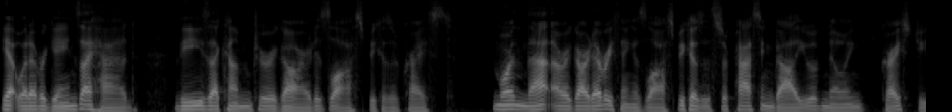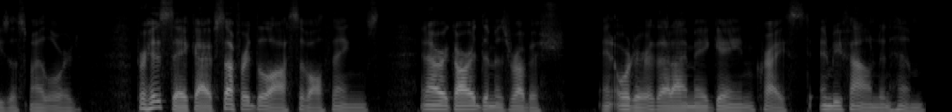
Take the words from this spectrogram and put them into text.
Yet whatever gains I had, these I come to regard as lost because of Christ. More than that, I regard everything as lost because of the surpassing value of knowing Christ Jesus my Lord. For his sake I have suffered the loss of all things, and I regard them as rubbish, in order that I may gain Christ and be found in him,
